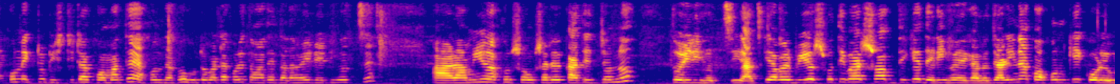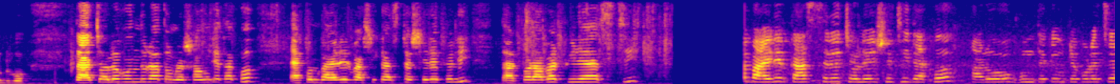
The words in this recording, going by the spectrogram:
এখন একটু বৃষ্টিটা কমাতে, এখন দেখো হুটোপাটা করে তোমাদের দাদাভাই রেডি হচ্ছে। আর আমিও এখন সংসারের কাজের জন্য তৈরি হচ্ছি। আজকে আবার বৃহস্পতিবার, সব দিকে দেরি হয়ে গেল। জানি না কখন কি করে উঠবো। তা চলো বন্ধুরা, তোমরা সঙ্গে থাকো। এখন বাইরের বাসি কাজটা সেরে ফেলি, তারপর আবার ফিরে আসছি। বাইরের কাজ সেরে চলে এসেছি, দেখো। আর ও ঘুম থেকে উঠে পড়েছে,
